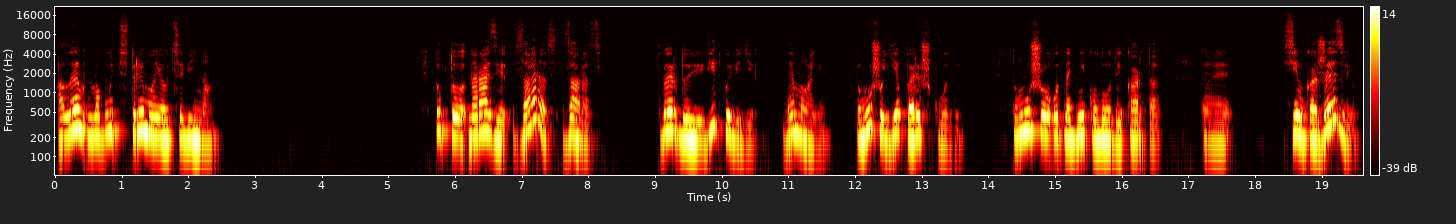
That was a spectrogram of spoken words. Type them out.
Але, мабуть, стримує оця війна. Тобто наразі зараз, зараз твердої відповіді немає, тому що є перешкоди. Тому що от на дні колоди карта е, сімка жезлів,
